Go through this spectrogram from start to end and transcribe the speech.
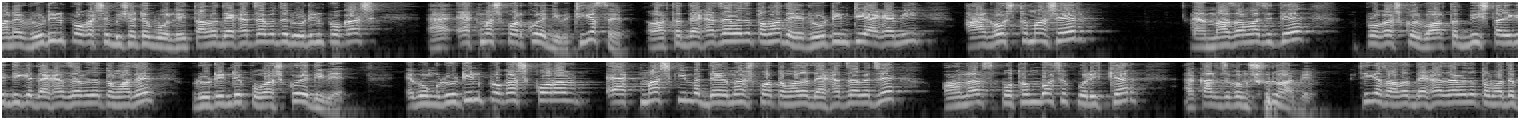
মানে রুটিন প্রকাশের বিষয়টা বলি, তাহলে দেখা যাবে যে রুটিন প্রকাশ এক মাস পর করে দিবে, ঠিক আছে? অর্থাৎ দেখা যাবে যে তোমাদের রুটিনটি আগামী আগস্ট মাসের মাঝামাঝিতে প্রকাশ করবে। অর্থাৎ বিশ তারিখের দিকে দেখা যাবে যে তোমাদের রুটিনটি প্রকাশ করে দিবে। এবং রুটিন প্রকাশ করার এক মাস কিংবা দেড় মাস পর তোমাদের দেখা যাবে যে অনার্স প্রথম বর্ষে পরীক্ষার কার্যক্রম শুরু হবে। ঠিক আছে? অর্থাৎ দেখা যাবে যে তোমাদের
